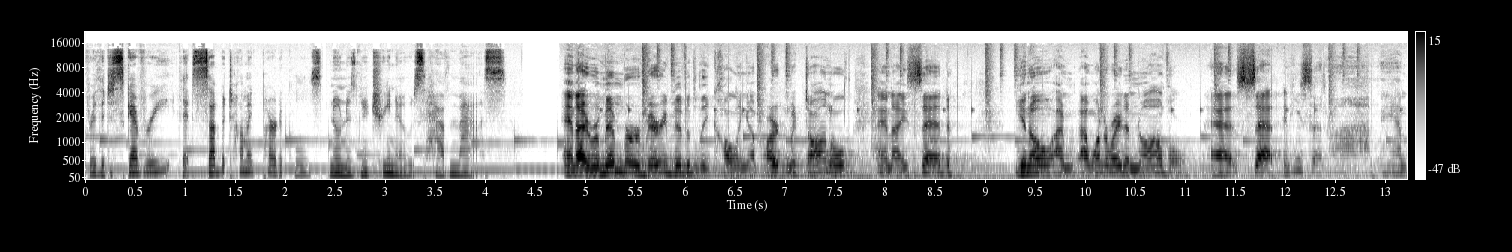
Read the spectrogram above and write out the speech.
for the discovery that subatomic particles, known as neutrinos, have mass. And I remember very vividly calling up Art McDonald and I said, you know, I'm, i want to write a novel uh, set. And he said, ah, oh, man,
